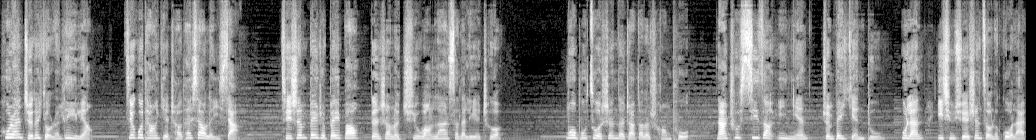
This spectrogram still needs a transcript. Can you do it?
忽然觉得有了力量。接过糖，也朝他笑了一下，起身背着背包登上了去往拉萨的列车，默不作声地找到了床铺，拿出《西藏一年》准备研读。忽然，一群学生走了过来，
